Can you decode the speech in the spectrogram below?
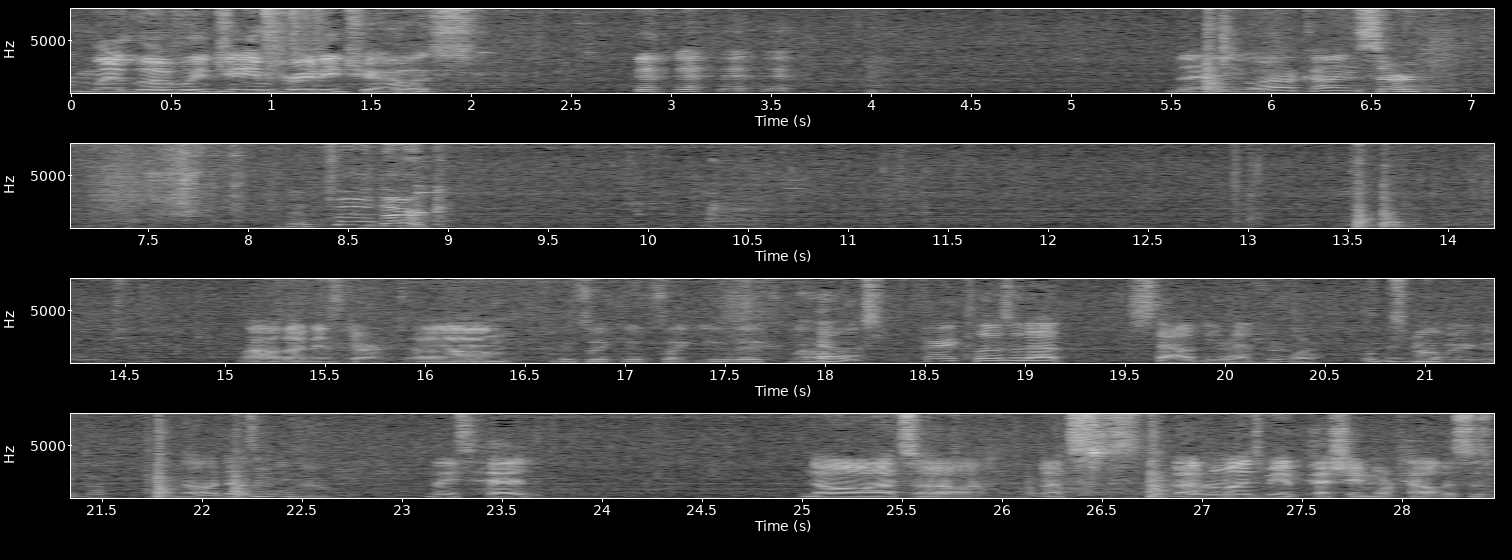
My lovely James Reddy chalice. There you are, kind sir. It's uh, dark. Wow, that is dark. Um, It's like it's like you. It's It looks very close to that stout you had before. Doesn't smell very good though. no, it doesn't. No. Nice head. No, that's uh, that's that reminds me of Peche Mortel. This is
